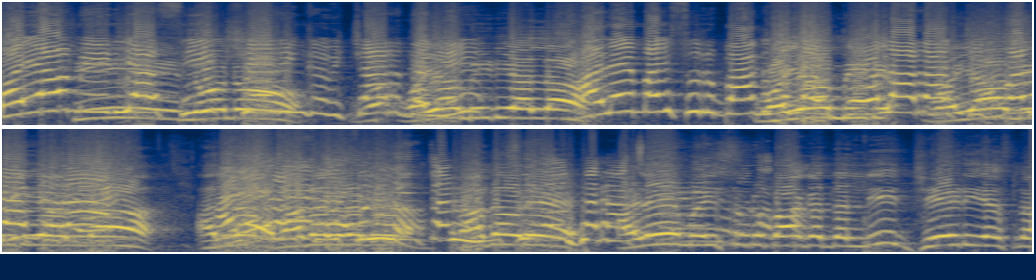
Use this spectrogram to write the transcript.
ವಯಾ ಮೀಡಿಯಾ ಅಲ್ಲ. ಹಳೆ ಮೈಸೂರು ಭಾಗದ ಕೋಲಾರ, ಹಳೆ ಮೈಸೂರು ಭಾಗದಲ್ಲಿ ಜೆಡಿಎಸ್ನ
